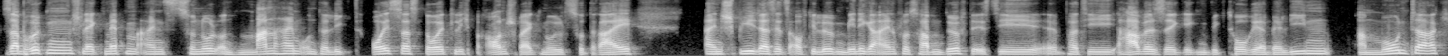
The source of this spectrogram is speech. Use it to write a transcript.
Saarbrücken schlägt Meppen 1 zu 0 und Mannheim unterliegt äußerst deutlich Braunschweig 0 zu 3. Ein Spiel, das jetzt auf die Löwen weniger Einfluss haben dürfte, ist die äh, Partie Havelse gegen Viktoria Berlin am Montag.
